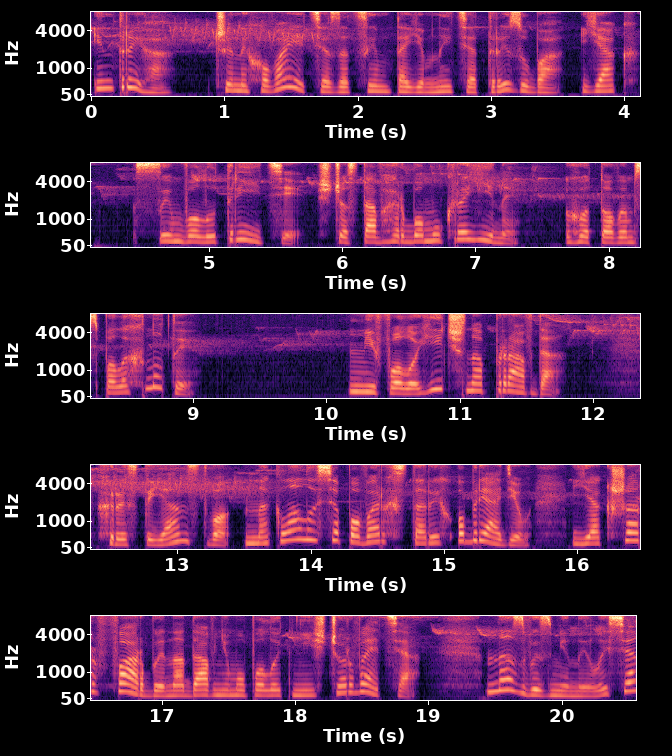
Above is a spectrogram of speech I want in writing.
Інтрига. Чи не ховається за цим таємниця тризуба як символу трійці, що став гербом України, готовим спалахнути? Міфологічна правда. Християнство наклалося поверх старих обрядів, як шар фарби на давньому полотні, що. Назви змінилися,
